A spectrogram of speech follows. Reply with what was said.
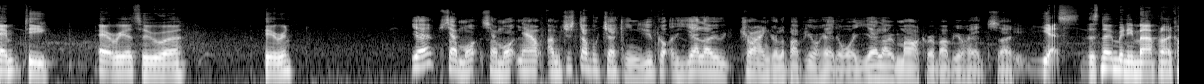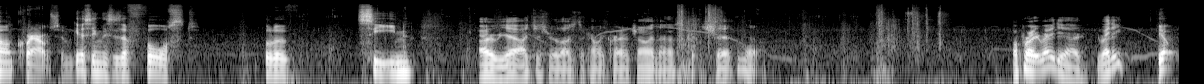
empty area to uh, appear in. Yeah, somewhat, somewhat. Now, I'm just double checking. You've got a yellow triangle above your head or a yellow marker above your head, so. Yes, there's no mini map and I can't crouch. I'm guessing this is a forced sort of scene. Oh, yeah, I just realised I can't crouch either. That's a bit shit, isn't it? Operate radio. You ready? Yep.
